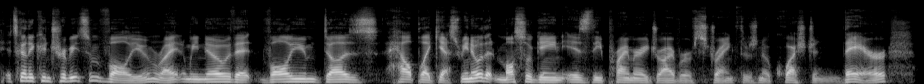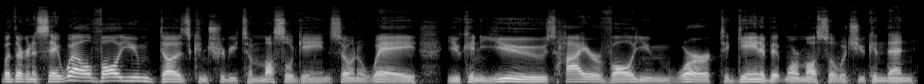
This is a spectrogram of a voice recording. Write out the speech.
it's going to contribute some volume, right? And we know that volume does help. Like, yes, we know that muscle gain is the primary driver of strength. There's no question there. But they're going to say, well, volume does contribute to muscle gain. So, in a way, you can use higher volume work to gain a bit more muscle, which you can then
